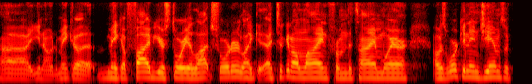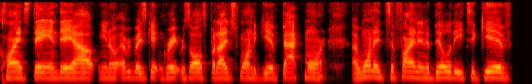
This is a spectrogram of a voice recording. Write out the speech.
Uh, you know, to make a make a five year story a lot shorter, like I took it online from the time where I was working in gyms with clients day in day out. You know, everybody's getting great results, but I just wanted to give back more. I wanted to find an ability to give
